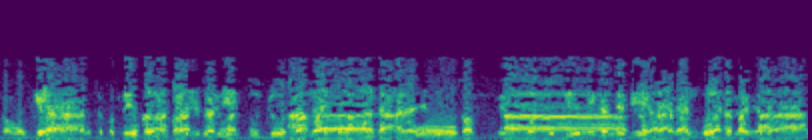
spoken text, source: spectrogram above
Kemungkinan ya, akan seperti itu. Bukan masalah setuju nggak setuju, sama itu nggak mengganggu ini kan jadi keberadaan gula di pasaran.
